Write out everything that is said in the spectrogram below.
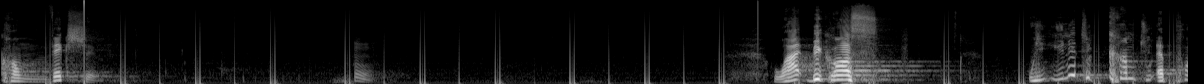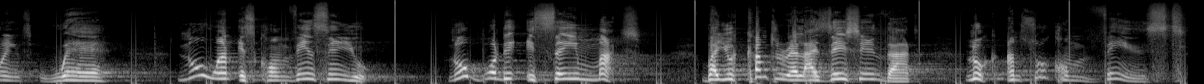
Conviction Hmm. Why? Because we, you need to come to a point where no one is convincing you, nobody is saying much, but you come to realization that, look, I'm so convinced.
